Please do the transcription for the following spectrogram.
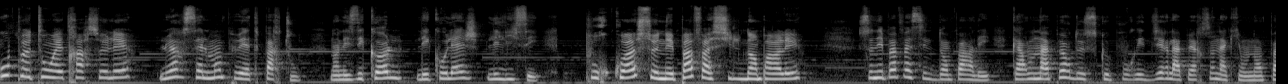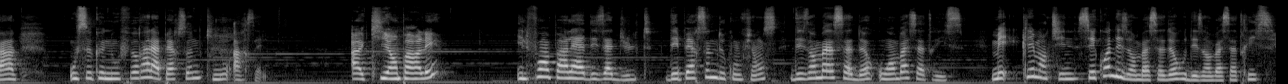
Où peut-on être harcelé Le harcèlement peut être partout, dans les écoles, les collèges, les lycées. Pourquoi ce n'est pas facile d'en parler Ce n'est pas facile d'en parler, car on a peur de ce que pourrait dire la personne à qui on en parle, ou ce que nous fera la personne qui nous harcèle. À qui en parler Il faut en parler à des adultes, des personnes de confiance, des ambassadeurs ou ambassadrices. Mais Clémentine, c'est quoi des ambassadeurs ou des ambassadrices?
